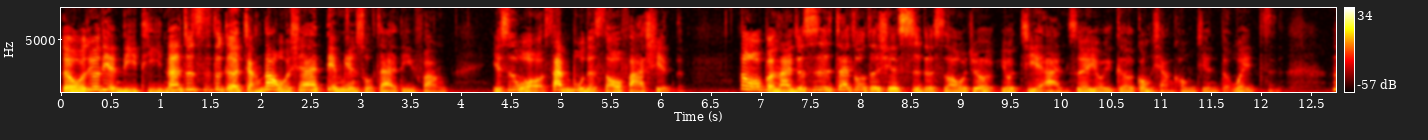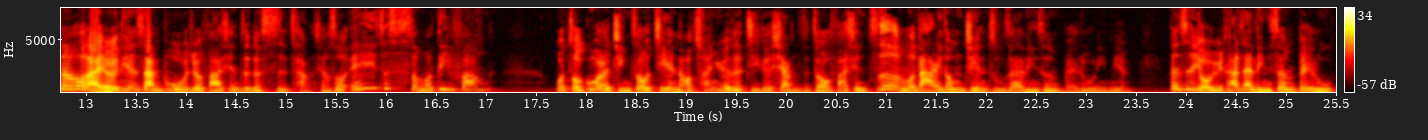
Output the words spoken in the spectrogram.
对我就有点离题。那就是这个讲到我现在店面所在的地方，也是我散步的时候发现的。那我本来就是在做这些事的时候，我就有接案，所以有一个共享空间的位置。那后来有一天散步，我就发现这个市场，想说，哎，这是什么地方？我走过了锦州街，然后穿越了几个巷子之后，发现这么大一栋建筑在林森北路里面。但是由于它在林森北路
